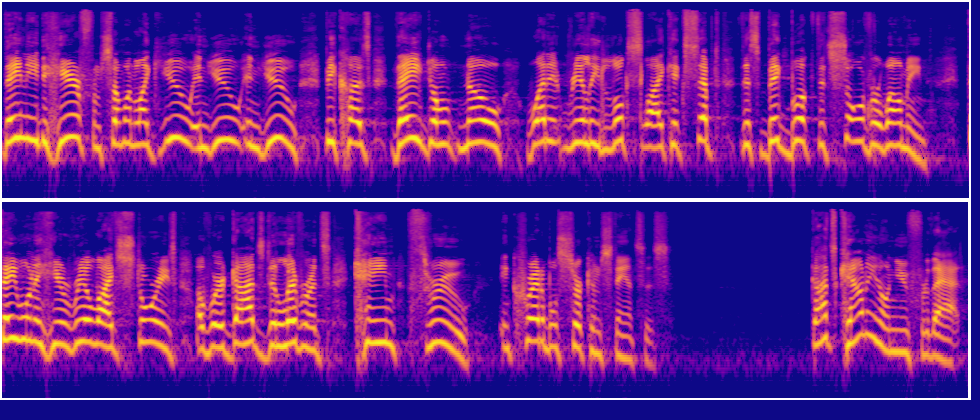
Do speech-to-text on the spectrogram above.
They need to hear from someone like you and you and you because they don't know what it really looks like except this big book that's so overwhelming. They want to hear real life stories of where God's deliverance came through incredible circumstances. God's counting on you for that.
